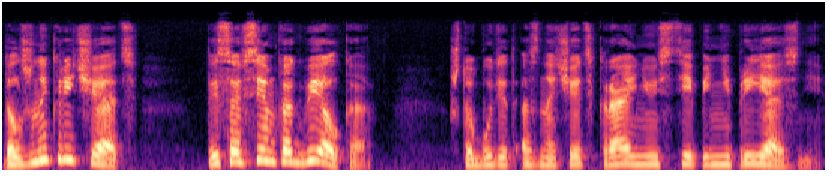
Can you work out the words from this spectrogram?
должны кричать «Ты совсем как белка», что будет означать крайнюю степень неприязни.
